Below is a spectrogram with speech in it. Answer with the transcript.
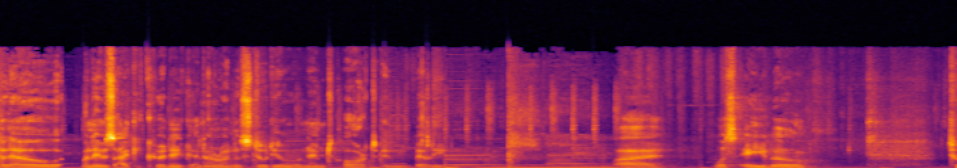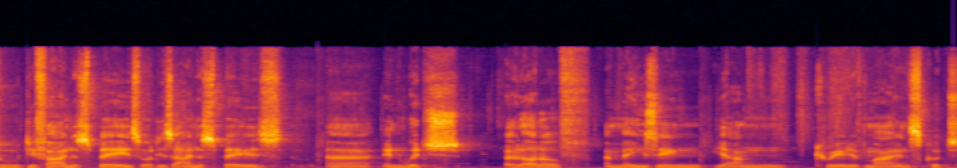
Hello, my name is Eike König and I run a studio named Hort in Berlin. I was able to define a space or design a space uh, in which a lot of amazing young creative minds could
